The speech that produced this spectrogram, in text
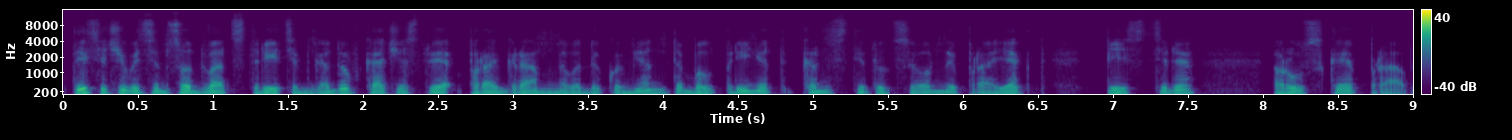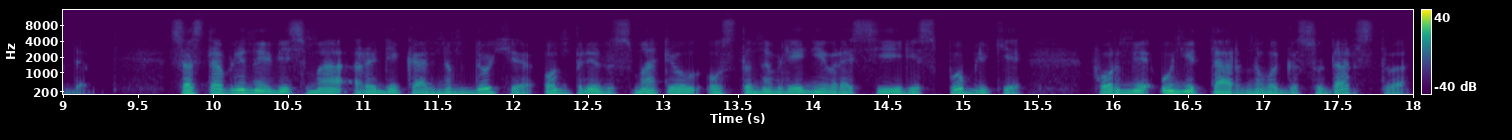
В 1823 году в качестве программного документа был принят конституционный проект Пестеля «Русская правда». Составленный в весьма радикальном духе, он предусматривал установление в России республики форме унитарного государства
